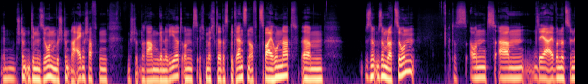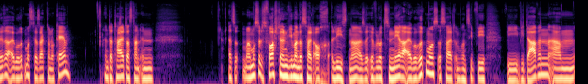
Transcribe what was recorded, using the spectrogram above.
in, bestimmten Dimensionen, in bestimmten Eigenschaften, in bestimmten Rahmen generiert und ich möchte das begrenzen auf 200 ähm, Simulationen. Das, und ähm, der evolutionäre Algorithmus, der sagt dann, okay, unterteilt das dann in also man muss sich das vorstellen, wie man das halt auch liest. Ne? Also evolutionärer Algorithmus ist halt im Prinzip wie, wie, wie Darwin. Ähm,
